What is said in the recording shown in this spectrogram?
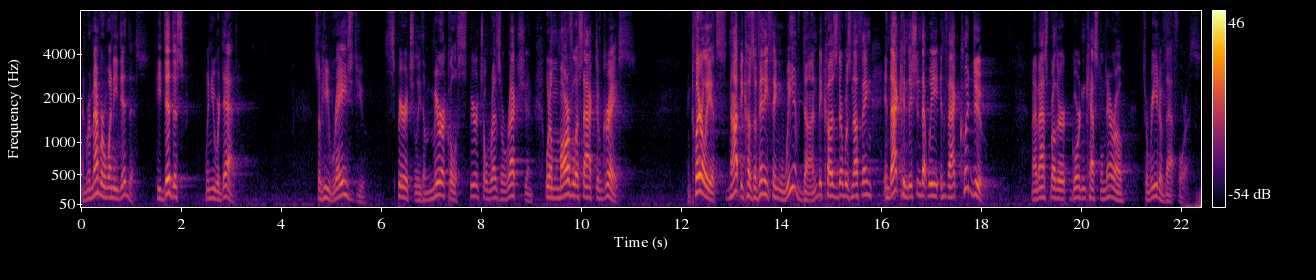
And remember when he did this. He did this when you were dead. So he raised you spiritually, the miracle of spiritual resurrection. What a marvelous act of grace. And clearly, it's not because of anything we have done, because there was nothing in that condition that we, in fact, could do. And I've asked Brother Gordon Castelnero to read of that for us.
